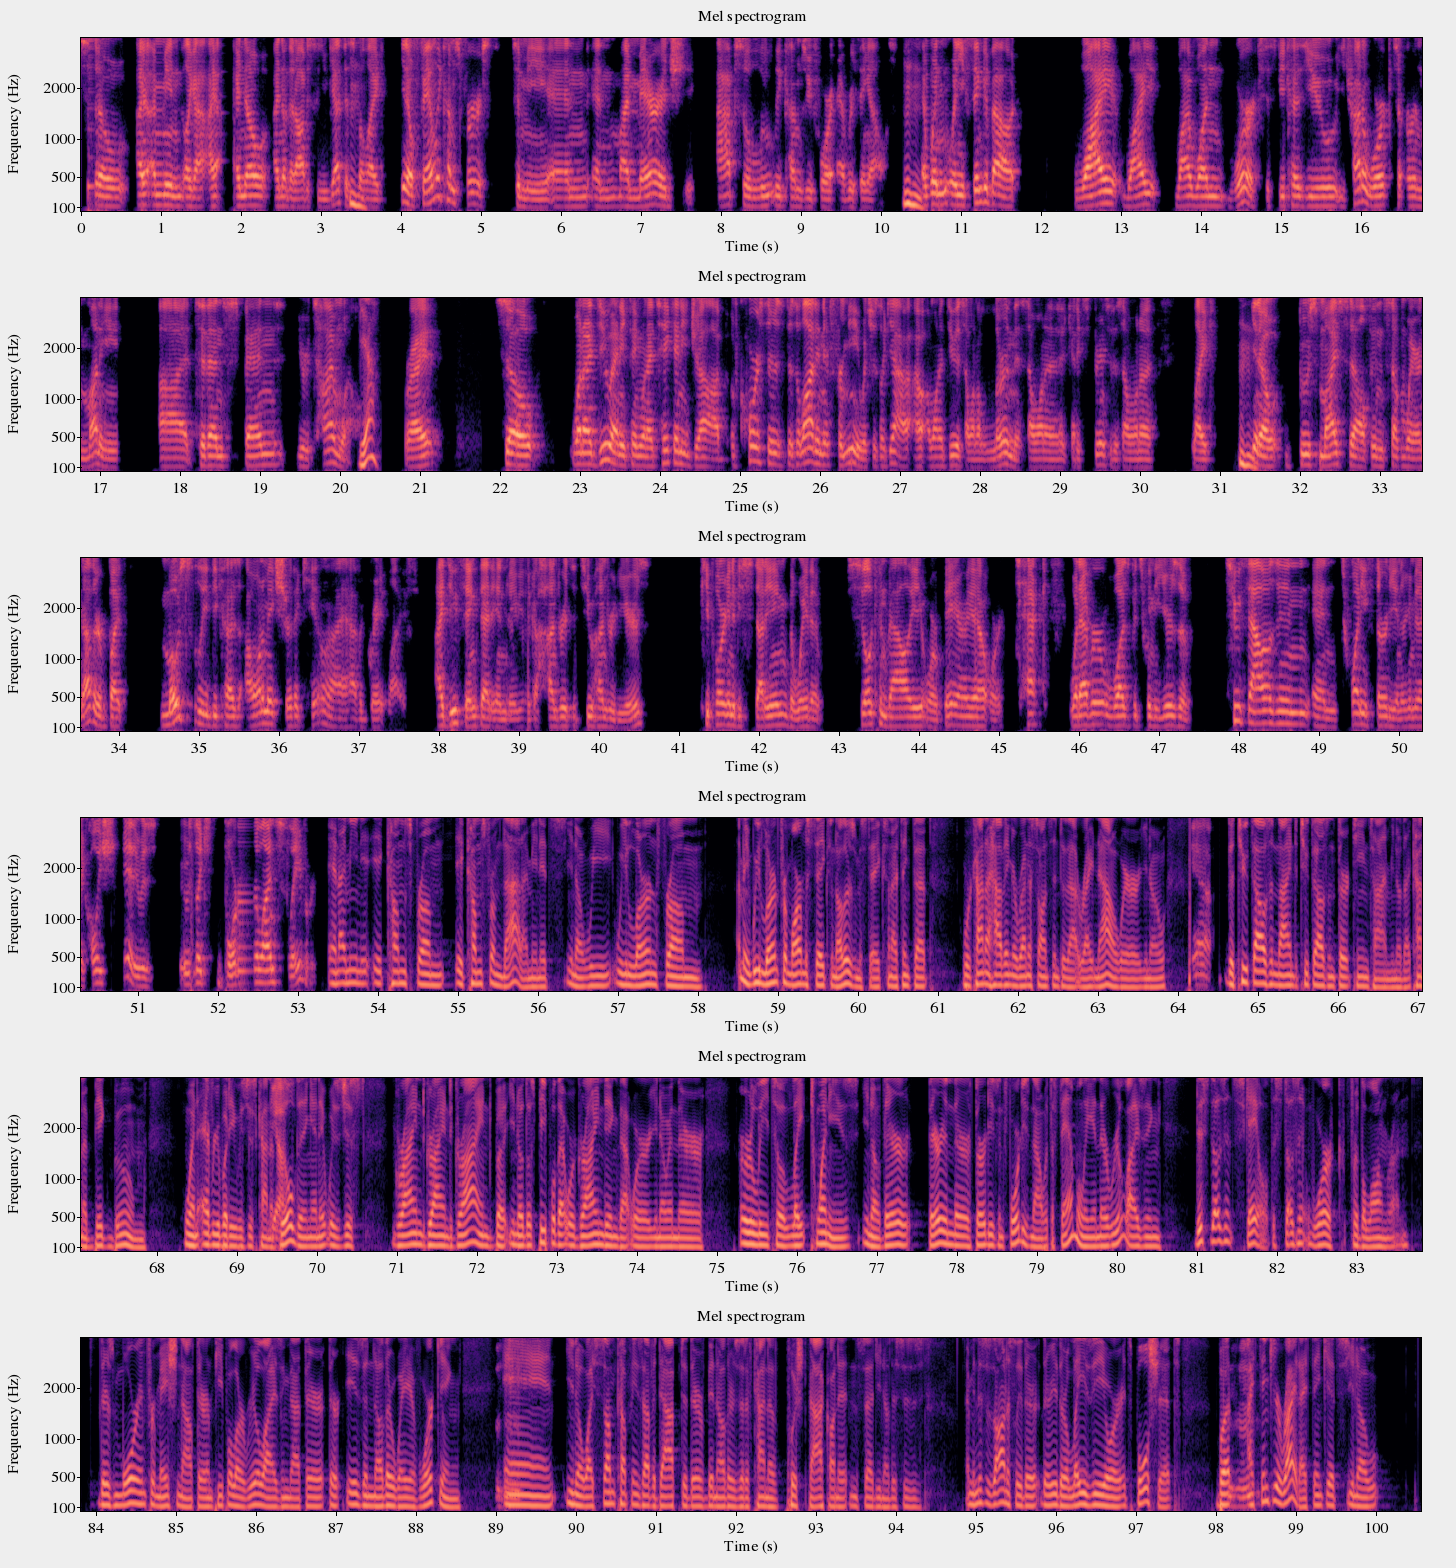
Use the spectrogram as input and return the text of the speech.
so I, I mean like I, I know I know that obviously you get this, mm-hmm. but like, you know, family comes first to me and and my marriage absolutely comes before everything else. Mm-hmm. And when when you think about why why why one works, it's because you you try to work to earn money uh, to then spend your time well. Yeah. Right. So when I do anything, when I take any job, of course, there's there's a lot in it for me, which is like, yeah, I, I want to do this. I want to learn this. I want to get experience of this. I want to like, mm-hmm. you know, boost myself in some way or another. But mostly because I want to make sure that Caitlin and I have a great life. I do think that in maybe like 100 to 200 years, people are going to be studying the way that Silicon Valley or Bay Area or tech, whatever was between the years of 2000 and 2030, and they're going to be like, holy shit, it was it was like borderline slavery. And i mean it, it, comes from it comes from that. I mean it's you know we we learn from i mean we learn from our mistakes and others mistakes and i think that we're kind of having a renaissance into that right now where you know yeah. the 2009 to 2013 time you know that kind of big boom when everybody was just kind of yeah. building and it was just grind grind grind but you know those people that were grinding that were you know in their early to late 20s you know they're they're in their 30s and 40s now with a family and they're realizing this doesn't scale. This doesn't work for the long run. There's more information out there and people are realizing that there there is another way of working. Mm-hmm. And you know, why some companies have adapted, there have been others that have kind of pushed back on it and said, you know, this is I mean, this is honestly they're they're either lazy or it's bullshit. But mm-hmm. I think you're right. I think it's, you know,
